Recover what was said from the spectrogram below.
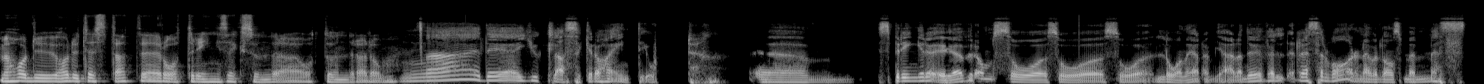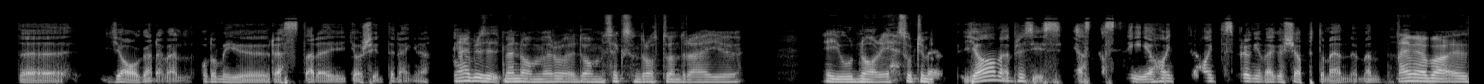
Men har du, har du testat Rotring 600, 800 dem? Nej, det är ju klassiker, det har jag inte gjort. Ehm, springer det över dem så, så, så lånar jag dem gärna. Det är väl, reservoarerna är väl de som är mest eh, jagade väl och de är ju restade, görs inte längre. Nej, precis, men de, de 600-800 är ju, är ju ordinarie sortiment. Ja, men precis. Jag ska se, jag har inte, har inte sprungit iväg och köpt dem ännu, men Nej, men jag bara,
